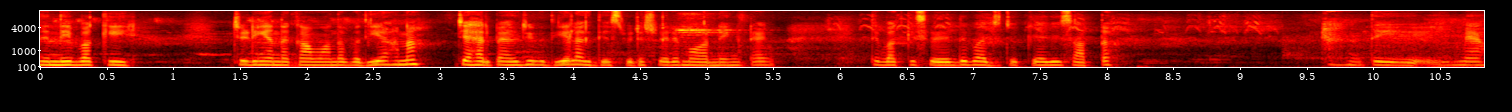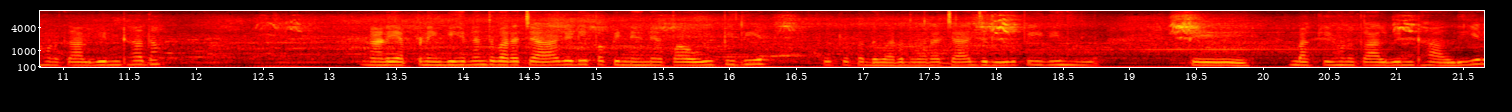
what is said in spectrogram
ਜਿੰਨੀ ਬਾਕੀ ਚਿੜੀਆਂ ਦਾ ਕਾਵਾਂ ਦਾ ਵਧੀਆ, ਹਨਾ? ਚਹਿਲ ਪਹਿਲ ਜੀ ਵਧੀਆ ਲੱਗਦੀ ਹੈ ਸਵੇਰੇ ਸਵੇਰੇ ਮਾਰਨਿੰਗ ਟਾਈਮ ਤੇ ਬਾਕੀ ਸਵੇਰ ਦੇ ਵੱਜ ਚੁੱਕੇ ਆ ਜੀ 7 ਤੇ ਮੈਂ ਹੁਣ ਕਾਲ ਵੀ ਨਹੀਂ ਠਾਦਾ ਨਾਲੇ ਆਪਣੀ ਵੀ ਹੈ ਨਾ ਦੁਬਾਰਾ ਚਾਹ ਜਿਹੜੀ ਆਪਾਂ ਪੀਂਦੇ ਹੁੰਦੇ ਆਪਾਂ ਉਹ ਵੀ ਪੀ ਲਈਏ, ਕਿਉਂਕਿ ਆਪਾਂ ਦੁਬਾਰਾ ਦੁਬਾਰਾ ਚਾਹ ਜ਼ਰੂਰ ਪੀਦੀ ਹੁੰਦੀ ਆ। ਤੇ ਬਾਕੀ ਹੁਣ ਕਾਲ ਵੀ ਠਾਲ ਦਈਏ।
